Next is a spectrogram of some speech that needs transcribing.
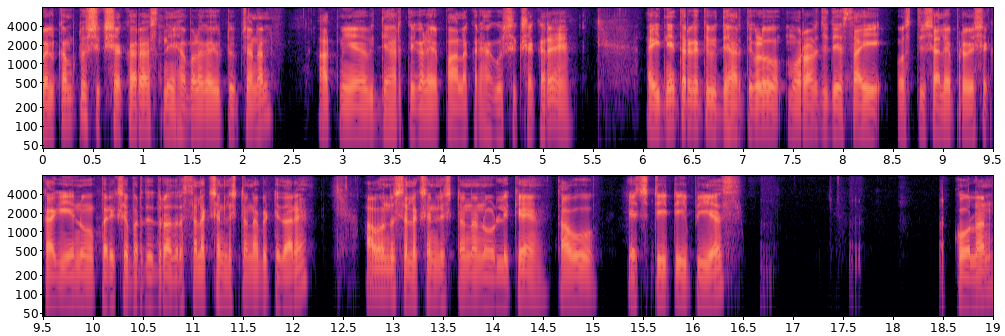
ವೆಲ್ಕಮ್ ಟು ಶಿಕ್ಷಕರ ಸ್ನೇಹ ಬಳಗ ಯೂಟ್ಯೂಬ್ ಚಾನಲ್. ಆತ್ಮೀಯ ವಿದ್ಯಾರ್ಥಿಗಳೇ, ಪಾಲಕರೇ ಹಾಗೂ ಶಿಕ್ಷಕರೇ, ಐದನೇ ತರಗತಿ ವಿದ್ಯಾರ್ಥಿಗಳು ಮೊರಾರ್ಜಿ ದೇಸಾಯಿ ವಸತಿ ಶಾಲೆ ಪ್ರವೇಶಕ್ಕಾಗಿ ಏನು ಪರೀಕ್ಷೆ ಬರೆದಿದ್ರು ಅದರ ಸೆಲೆಕ್ಷನ್ ಲಿಸ್ಟನ್ನು ಬಿಟ್ಟಿದ್ದಾರೆ. ಆ ಒಂದು ಸೆಲೆಕ್ಷನ್ ಲಿಸ್ಟನ್ನು ನೋಡಲಿಕ್ಕೆ ತಾವು H T T P S colon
